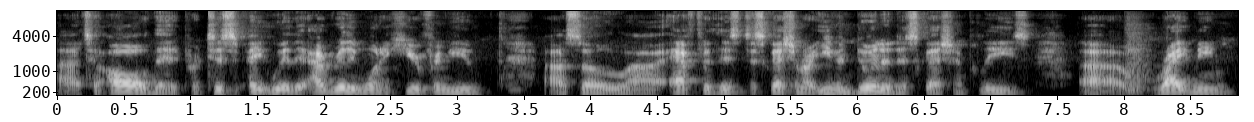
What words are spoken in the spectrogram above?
uh, to all that participate with it. I really want to hear from you. Uh, so uh, after this discussion, or even during the discussion, please write me.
